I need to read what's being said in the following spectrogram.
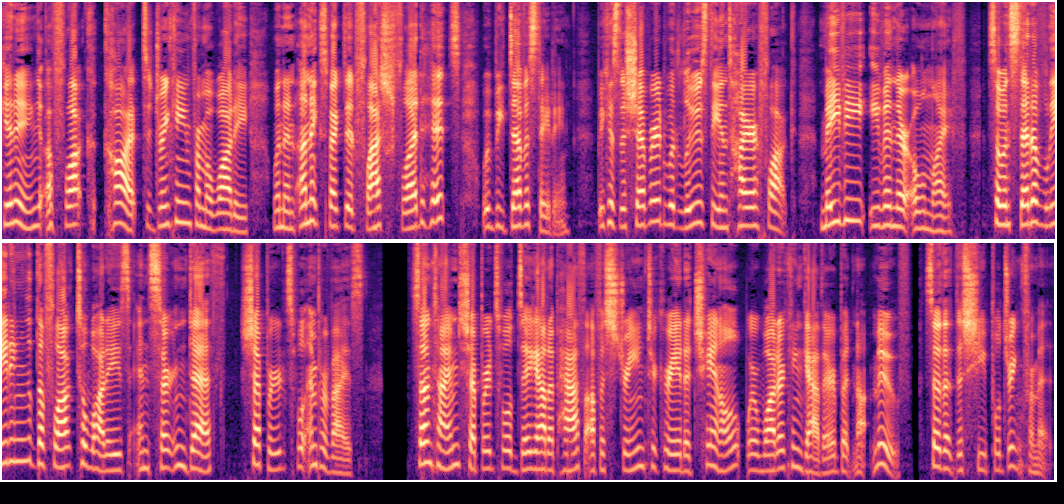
Getting a flock caught drinking from a wadi when an unexpected flash flood hits would be devastating because the shepherd would lose the entire flock, maybe even their own life. So instead of leading the flock to wadis and certain death, shepherds will improvise. Sometimes shepherds will dig out a path off a stream to create a channel where water can gather but not move so that the sheep will drink from it.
